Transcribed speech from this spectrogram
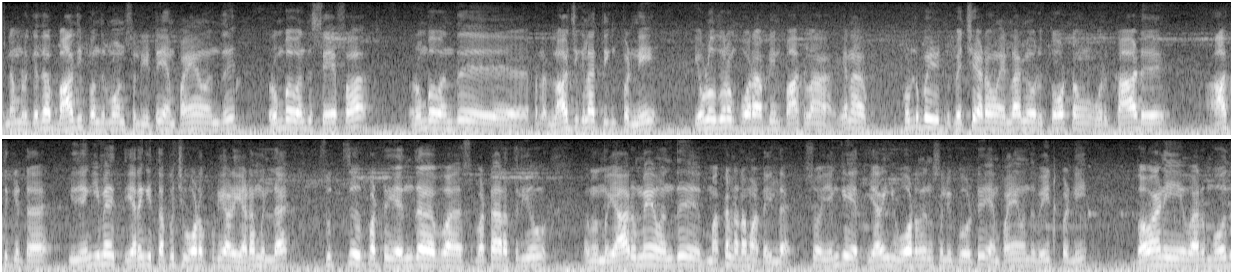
நம்மளுக்கு எதாவது பாதிப்பு வந்துடுமோன்னு சொல்லிட்டு என் பையன் வந்து ரொம்ப வந்து சேஃபாக ரொம்ப வந்து லாஜிக்கலாக திங்க் பண்ணி எவ்வளோ தூரம் போகிறா அப்படின்னு பார்க்கலாம். ஏன்னா கொண்டு போய் வச்ச இடம் எல்லாமே ஒரு தோட்டம் ஒரு காடு ஆற்றுக்கிட்ட இது எங்கேயுமே இறங்கி தப்பிச்சு ஓடக்கூடிய இடம் இல்லை. சுற்றுப்பட்டு எந்த வ வட்டாரத்துலேயும் யாருமே வந்து மக்கள் நடமாட்டம் இல்லை. ஸோ எங்கே இறங்கி ஓடுறதுன்னு சொல்லி போட்டு என் பையன் வந்து வெயிட் பண்ணி பவானி வரும்போது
